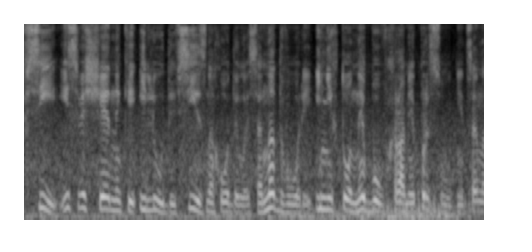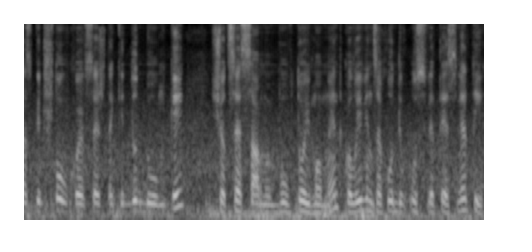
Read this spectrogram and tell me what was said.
всі, і священники, і люди, всі знаходилися на дворі, і ніхто не був в храмі присутній. Це нас підштовхує все ж таки до думки, що це саме був той момент, коли він заходив у святе святих.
